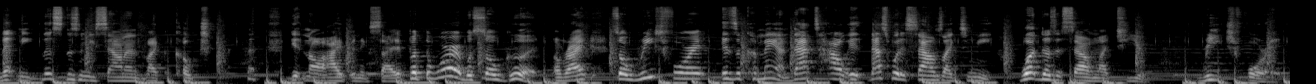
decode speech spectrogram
Let me let's listen to me sounding like a coach getting all hype and excited but the word was so good all right? So reach for it is a command. That's how it that's what it sounds like to me. What does it sound like to you? Reach for it.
